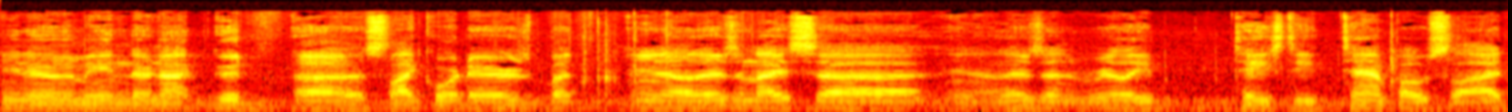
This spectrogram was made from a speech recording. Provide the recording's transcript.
You know what I mean? They're not good uh, Slycord errors, but you know, there's a nice, uh, you know, there's a really tasty tampo slide.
